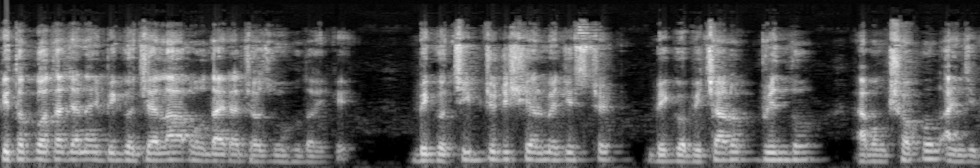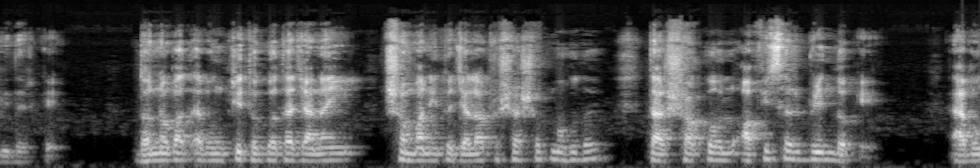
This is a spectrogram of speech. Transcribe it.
কৃতজ্ঞতা জানাই বিজ্ঞ জেলা ও দায়রা জজ মহোদয়কে, বিজ্ঞ চিফ জুডিশিয়াল ম্যাজিস্ট্রেট, বিজ্ঞ বিচারক বৃন্দ এবং সকল আইনজীবীদেরকে। ধন্যবাদ এবং কৃতজ্ঞতা জানাই সম্মানিত জেলা প্রশাসক মহোদয়, তার সকল অফিসার বৃন্দকে এবং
